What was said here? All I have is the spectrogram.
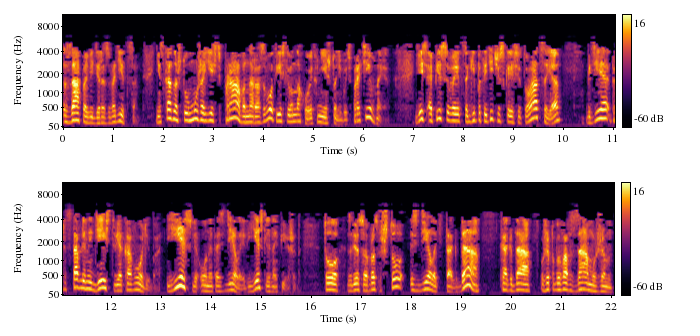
заповеди разводиться. Не сказано, что у мужа есть право на развод, если он находит в ней что-нибудь противное. Здесь описывается гипотетическая ситуация, где представлены действия кого-либо. Если он это сделает, если напишет, то задается вопрос, что сделать тогда, когда, уже побывав замужем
